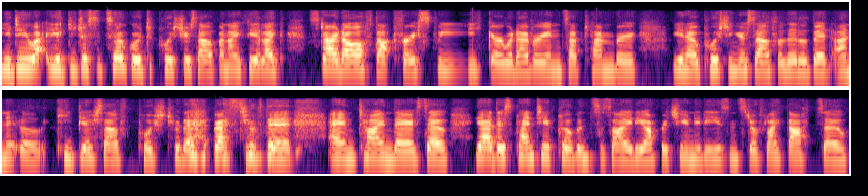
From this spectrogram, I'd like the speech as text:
you do you, you just it's so good to push yourself and i feel like start off that first week or whatever in september you know pushing yourself a little bit and it'll keep yourself pushed for the rest of the um time there. So yeah there's plenty of club and society opportunities and stuff like that. So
